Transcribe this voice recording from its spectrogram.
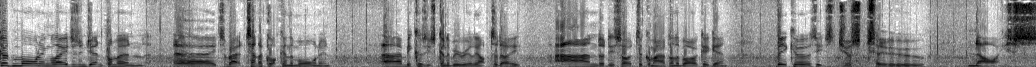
Good morning ladies and gentlemen. Uh, it's about 10 o'clock in the morning uh, because it's going to be really hot today and I decided to come out on the bike again because it's just too nice.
